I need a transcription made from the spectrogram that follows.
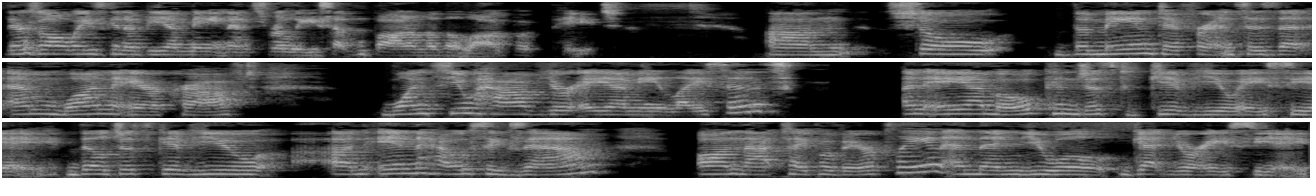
there's always going to be a maintenance release at the bottom of the logbook page. Um, so the main difference is that M1 aircraft once you have your AME license, an AMO can just give you ACA. They'll just give you an in-house exam on that type of airplane and then you will get your ACA.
